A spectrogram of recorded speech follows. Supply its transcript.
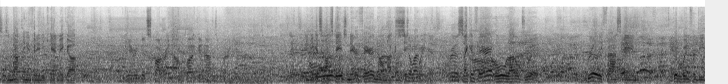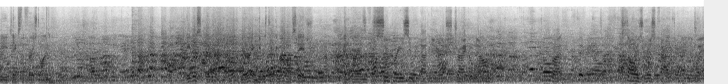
So there's nothing Infinity can't make up. Very good spot right now, but gonna have to burn. He gets him on stage, Nair fair? No, not going to take it quite yet. Second fair? Oh, that'll do it. Really fast game. Good win for BB. Takes the first one. He just, again, you're right, he just took him out off stage. Edgeguard in the first Super easy with that nair, just drag him down. But it's always risk factor either way.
